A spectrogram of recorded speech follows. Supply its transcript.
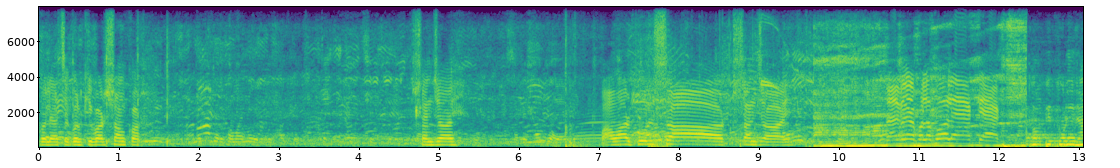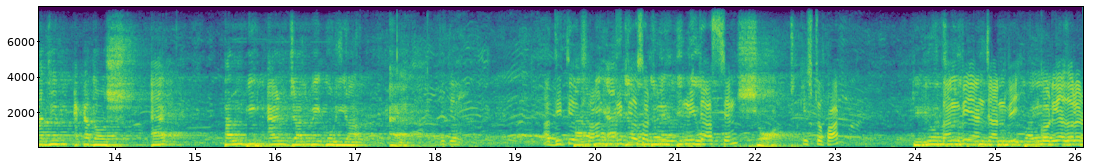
গোলে আছে goalkeeper Shankar. Sanjay. Powerful shot Sanjay. ফলাফল এক এক। কমপ্লিট করে রাজীব একাদশ। তানভি অ্যান্ড জানভি গড়িয়া এক। আর দ্বিতীয় শট দ্বিতীয় শট নিতে আসছেন ক্রিস্টোফার। তানভি অ্যান্ড জানভি গড়িয়া দলের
